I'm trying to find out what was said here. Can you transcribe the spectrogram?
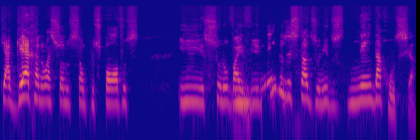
que a guerra não é solução para os povos, e isso não vai hum. vir nem dos Estados Unidos, nem da Rússia.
